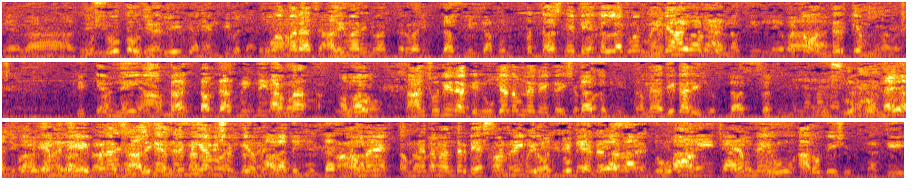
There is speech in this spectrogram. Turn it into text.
પહેલા હું શું કહું છું અને એમથી બધા હું અમારા જાળી મારીને વાત કરવાની. દસ મિનિટ આપો. પણ દસ ને બે કલાક નથી લેવા તો અંદર કેમ નહીં આવે દે? એમ નહીં દસ મિનિટ નહીં અમારું સાંજ સુધી રાખીશ. હું ક્યાં તમને કઈ કહી શકું? તમે અધિકારી છો. દસ મિનિટ. હું શું કહું? એમ નહીં પણ આ જાળીની અંદર નહીં આવી શકીએ અમે. અમે અમને તમે અંદર બેસવાનું નહીં સાત હું કોણ? એમ નહીં હું આરોપી છું. નથી.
